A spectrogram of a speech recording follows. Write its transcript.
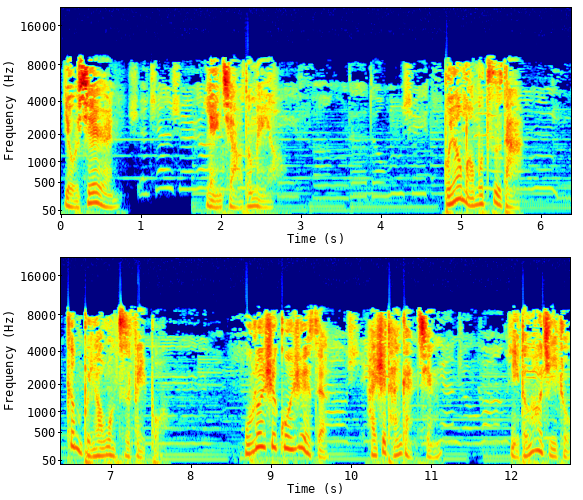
有些人连脚都没有。不要盲目自大，更不要妄自菲薄。无论是过日子，还是谈感情，你都要记住，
